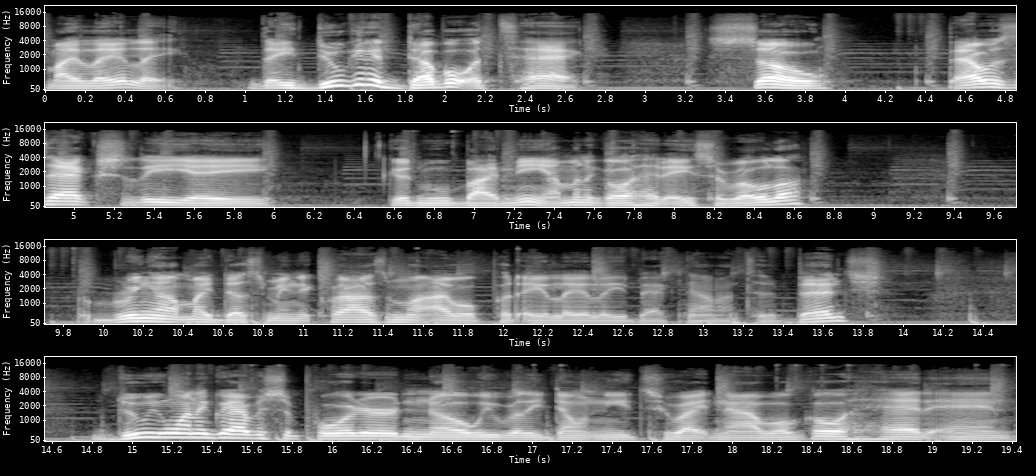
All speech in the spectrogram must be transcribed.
my Lele. They do get a double attack. So, that was actually a good move by me. I'm to go ahead Acerola. Bring out my Duskmane Necrozma. I will put a Lele back down onto the bench. Do we want to grab a supporter? No, we really don't need to right now. We'll go ahead and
